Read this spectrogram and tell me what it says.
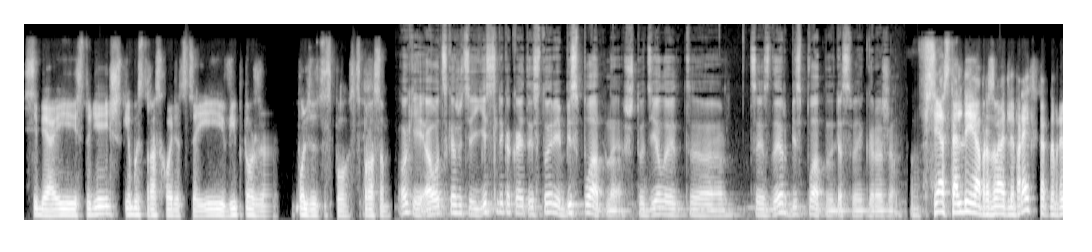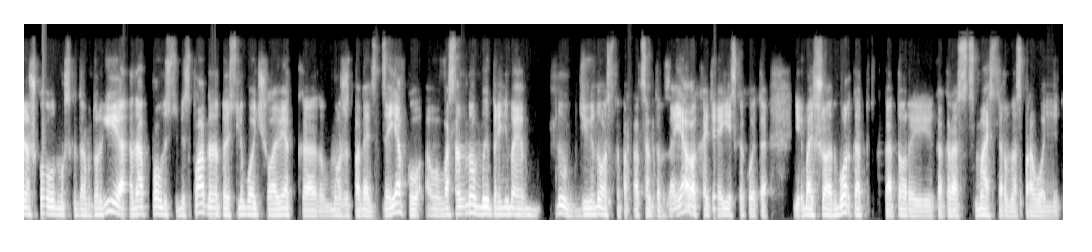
себя, и студенческие быстро расходятся, и VIP тоже пользуются спросом. Окей, okay, а вот скажите, есть ли какая-то история бесплатная, что делает э, ЦСДР бесплатно для своих горожан? Все остальные образовательные проекты, как, например, школа удмуртской драматургии, она полностью бесплатна, то есть любой человек э, может подать заявку. В основном мы принимаем ну, 90% заявок, хотя есть какой-то небольшой отбор, который как раз мастер у нас проводит.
